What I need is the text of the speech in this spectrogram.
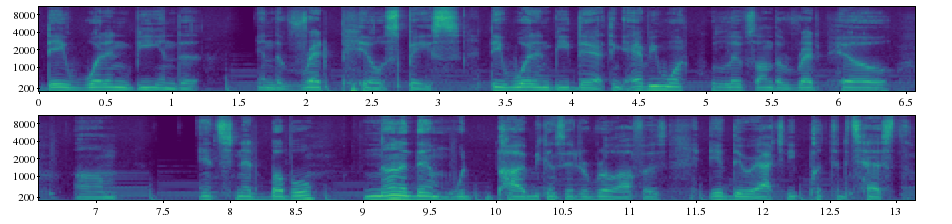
they wouldn't be in the in the red pill space. They wouldn't be there. I think everyone who lives on the red pill um, internet bubble, none of them would probably be considered real alphas if they were actually put to the test.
